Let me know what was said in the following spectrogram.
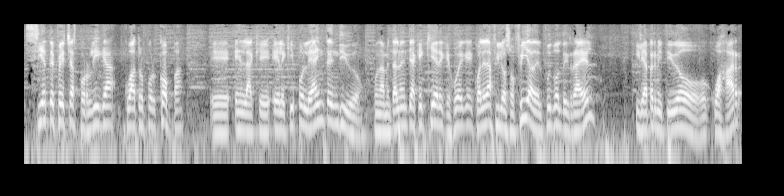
7 fechas por liga, 4 por copa, eh, en la que el equipo le ha entendido fundamentalmente a qué quiere que juegue, cuál es la filosofía del fútbol de Israel y le ha permitido cuajar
